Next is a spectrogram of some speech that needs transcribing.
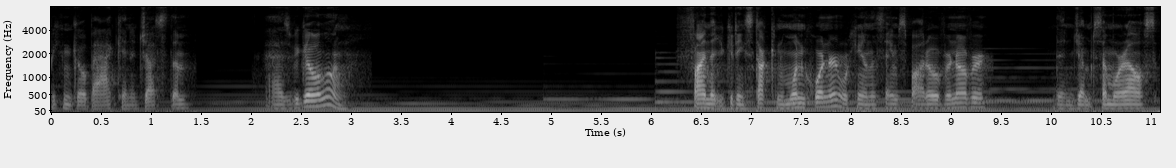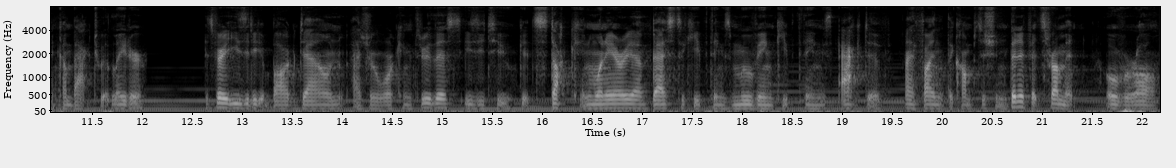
We can go back and adjust them as we go along. Find that you're getting stuck in one corner, working on the same spot over and over, then jump somewhere else and come back to it later. It's very easy to get bogged down as you're working through this, easy to get stuck in one area, best to keep things moving, keep things active. I find that the composition benefits from it overall.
